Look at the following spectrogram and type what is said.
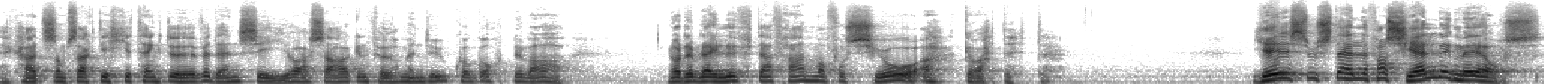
Jeg hadde som sagt ikke tenkt over den sida av saken før, men du, hvor godt det var når det ble løfta fram å få se akkurat dette. Jesus steller forskjellig med oss.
